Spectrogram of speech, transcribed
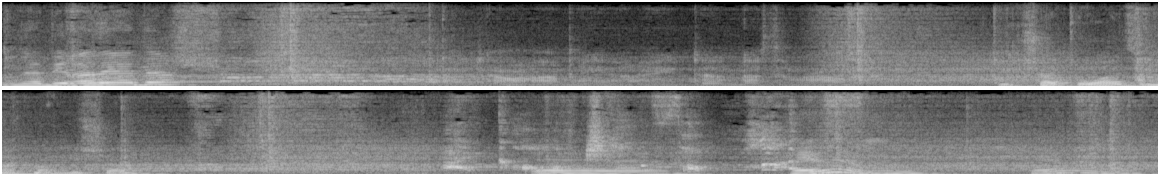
מהדירה לידה. וכשאת רואה את זה, מה את מרגישה? אה, הלם, הלם.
